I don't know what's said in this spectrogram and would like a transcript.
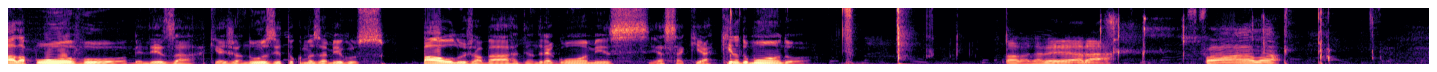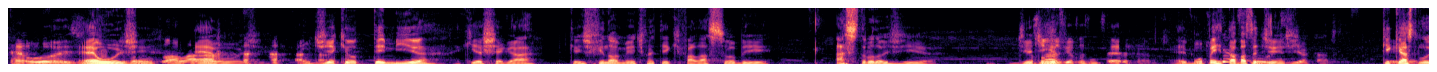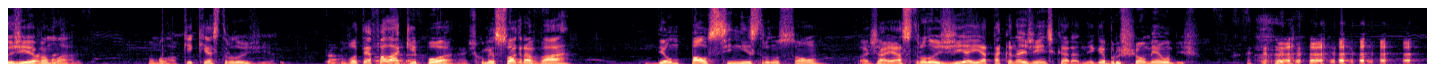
Fala povo, beleza? Aqui é Januzzi, tô com meus amigos Paulo Jabardo e André Gomes. E essa aqui é a Quina do Mundo. Fala galera! Fala! É hoje. É hoje. Vamos falar. É hoje. É o dia que eu temia que ia chegar, que a gente finalmente vai ter que falar sobre astrologia. Dia de. Astrologia é coisa séria, cara. É bom pra irritar bastante gente. O que, que é astrologia? Vamos lá. Vamos lá. O que, é astrologia? Tá. Vou até falar aqui, pô, a gente começou a gravar, deu um pau sinistro no som. Já é astrologia aí atacando a gente, cara. Nega é bruxão mesmo, bicho.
